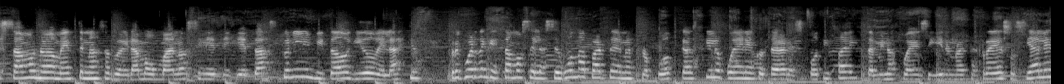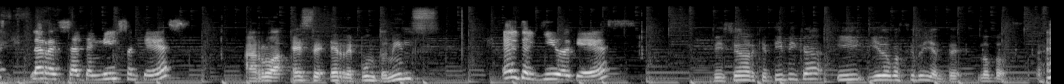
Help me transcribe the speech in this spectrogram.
regresamos nuevamente en nuestro programa Humanos sin Etiquetas con el invitado Guido Velázquez. Recuerden que estamos en la segunda parte de nuestro podcast que lo pueden encontrar en Spotify. También nos pueden seguir en nuestras redes sociales. La red social del Nilsson que es... Arroba sr.nils. El del Guido que es... Visión arquetípica y Guido constituyente, los dos.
